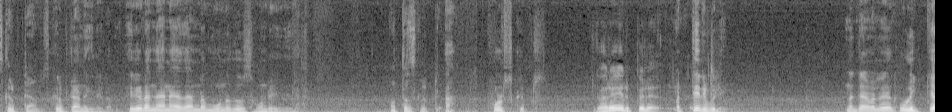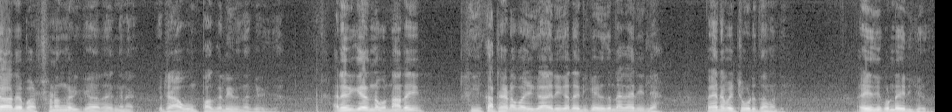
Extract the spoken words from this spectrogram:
സ്ക്രിപ്റ്റാണ്. സ്ക്രിപ്റ്റാണ് കിരീടം. കിരീടം ഞാൻ ഏതാണ്ട് മൂന്ന് ദിവസം കൊണ്ട് എഴുതിയത്. മൊത്തം സ്ക്രിപ്റ്റ് ആ ഫുൾ സ്ക്രിപ്റ്റ് ഒരേ ഇരിപ്പിൽ ഒറ്റയിരിപ്പിൽ എന്നുവെച്ചാൽ വലിയ കുളിക്കാതെ ഭക്ഷണം കഴിക്കാതെ ഇങ്ങനെ രാവും പകലിരുന്നൊക്കെ എഴുതുക. അതെനിക്ക് തന്നെ ഒന്നാമത് ഈ ഈ കഥയുടെ വൈകാരികത എനിക്ക് എഴുതേണ്ട കാര്യമില്ല. പേന വെച്ച് കൊടുത്താൽ മതി. എഴുതിക്കൊണ്ടേ ഇരിക്കും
